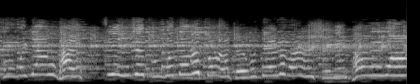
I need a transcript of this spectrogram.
不过阳台，今世不过那个八十，我见了二十年头啊！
